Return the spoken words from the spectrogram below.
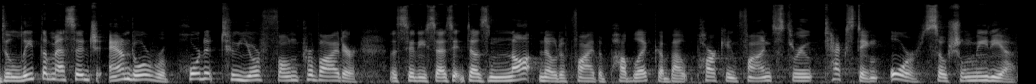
Delete the message and or report it to your phone provider. The city says it does not notify the public about parking fines through texting or social media.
